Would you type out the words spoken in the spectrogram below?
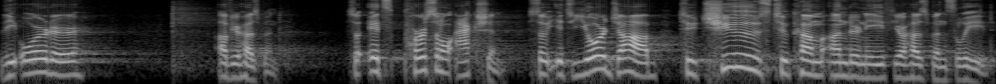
the order of your husband. So it's personal action. So it's your job to choose to come underneath your husband's lead.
